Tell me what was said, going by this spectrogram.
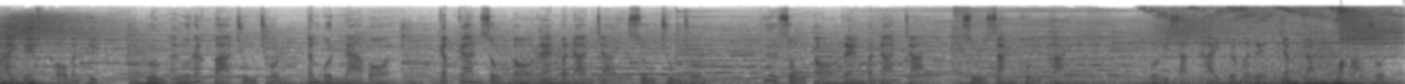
ไทยเบฟขอบันทึก กลุ่มอนุรักษ์ป่าชุมชน ตำบลนาบอน กับการส่งต่อแรงบันดาลใจสู่ชุมชน เพื่อส่งต่อแรงบันดาลใจสู่สังคมไทย บริษัทไทยเบเวอเรจจำกัดมหาชน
